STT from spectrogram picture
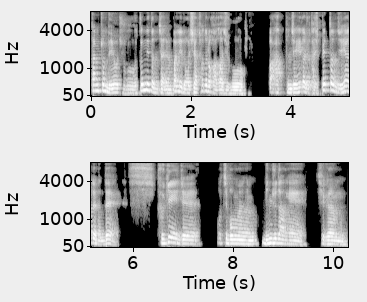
땅 좀 내어주고 끝내든지 아니면 빨리 러시아 쳐들어가가지고 막 전쟁해가지고 다시 뺐던지 해야 되는데, 그게 이제 어찌 보면 민주당의 지금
